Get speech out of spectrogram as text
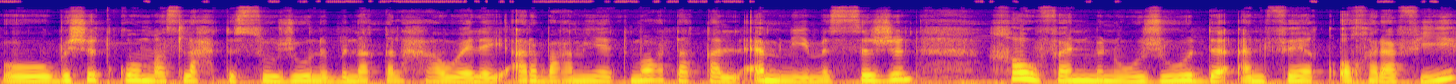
وباش تقوم مصلحة السجون بنقل حوالي 400 معتقل أمني من السجن خوفا من وجود أنفاق أخرى فيه.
